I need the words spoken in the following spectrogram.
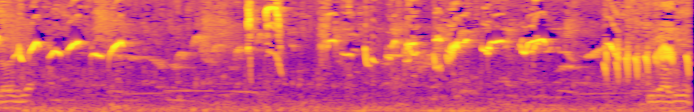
jadi ya. Tidak dia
